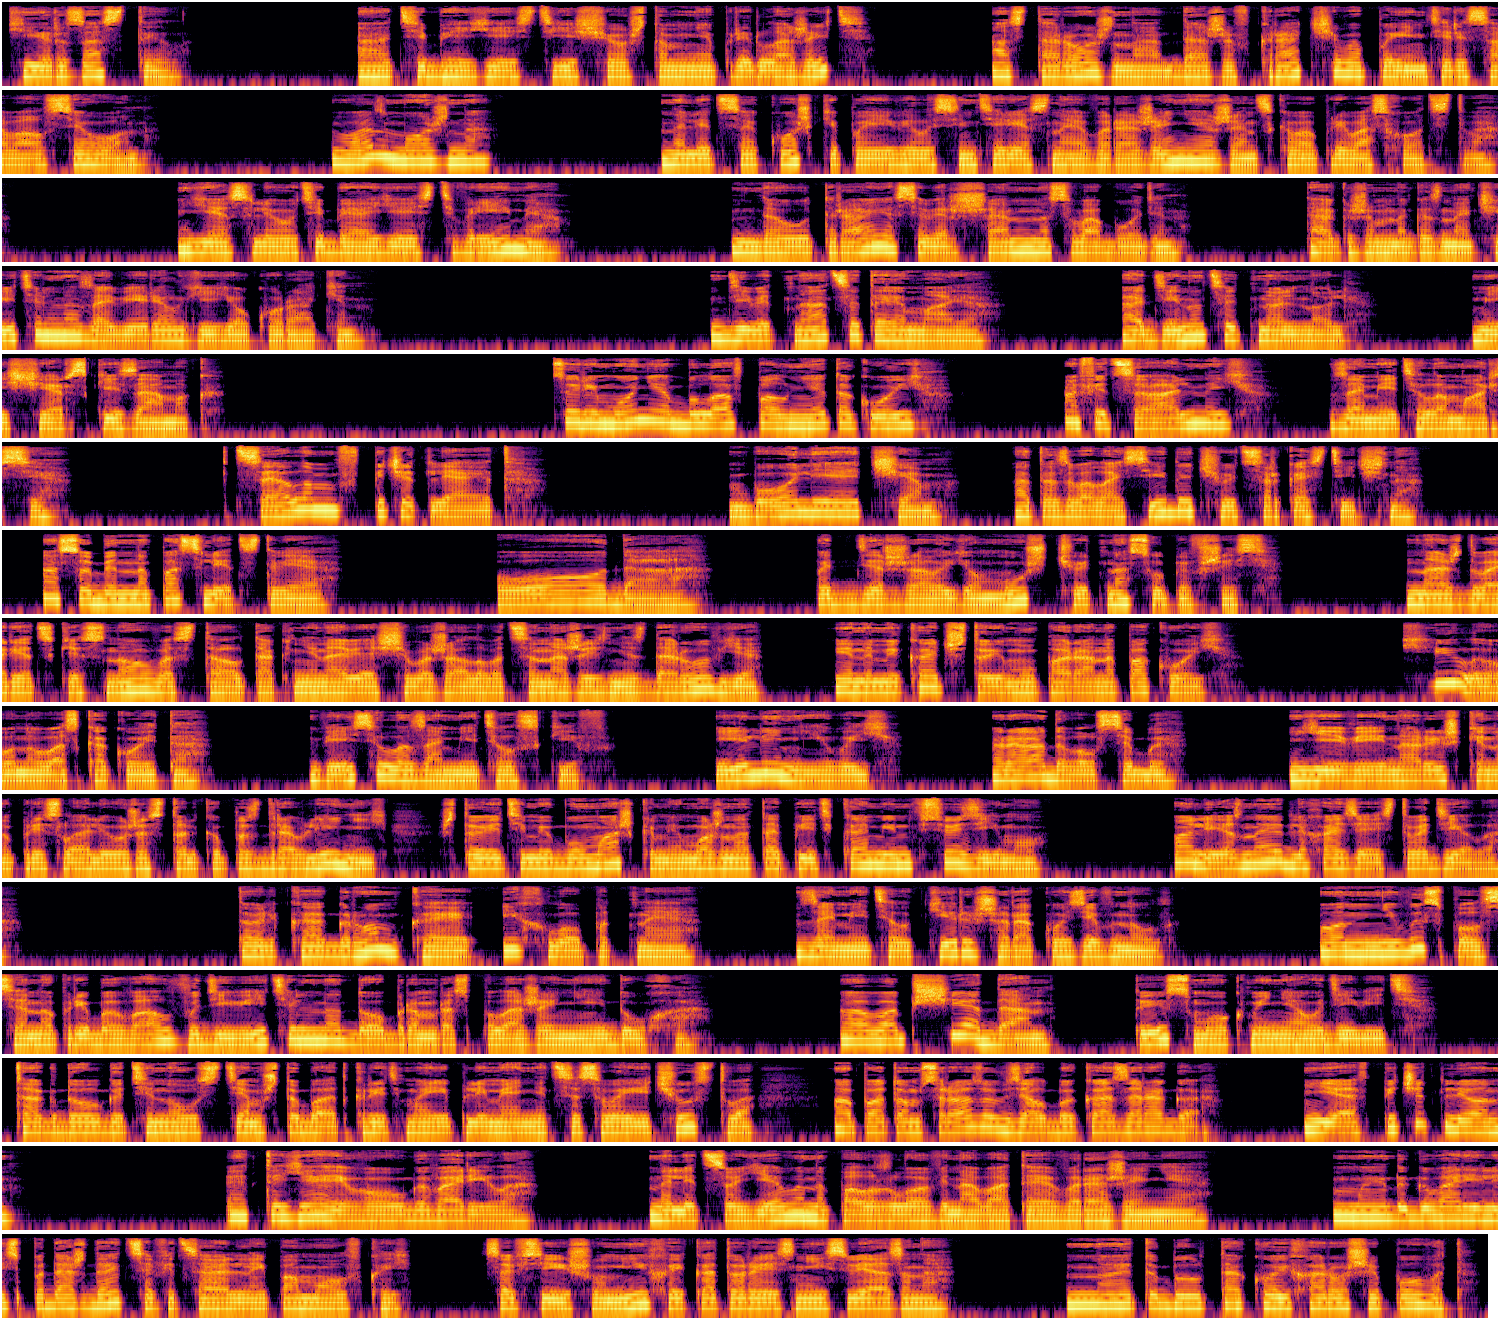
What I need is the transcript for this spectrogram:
Кир застыл. «А тебе есть еще что мне предложить?» Осторожно, даже вкратчиво поинтересовался он. «Возможно». На лице кошки появилось интересное выражение женского превосходства. «Если у тебя есть время...» «До утра я совершенно свободен», — также многозначительно заверил ее Куракин. 19 мая, 11.00. Мещерский замок. Церемония была вполне такой «Официальный», — заметила Марси. «В целом впечатляет». «Более чем», — отозвалась Ида чуть саркастично. «Особенно последствия». «О, да», — поддержал ее муж, чуть насупившись. Наш дворецкий снова стал так ненавязчиво жаловаться на жизнь и здоровье и намекать, что ему пора на покой. «Хилый он у вас какой-то», — весело заметил Скиф. «И ленивый». Радовался бы. Еве и Нарышкину прислали уже столько поздравлений, что этими бумажками можно топить камин всю зиму. Полезное для хозяйства дело. Только громкое и хлопотное, заметил Кир и широко зевнул. Он не выспался, но пребывал в удивительно добром расположении духа. А вообще, Дан, ты смог меня удивить. Так долго тянул с тем, чтобы открыть моей племяннице свои чувства, а потом сразу взял быка за рога. Я впечатлен. Это я его уговорила. На лицо Евы наползло виноватое выражение. Мы договорились подождать с официальной помолвкой, со всей шумихой, которая с ней связана. Но это был такой хороший повод.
